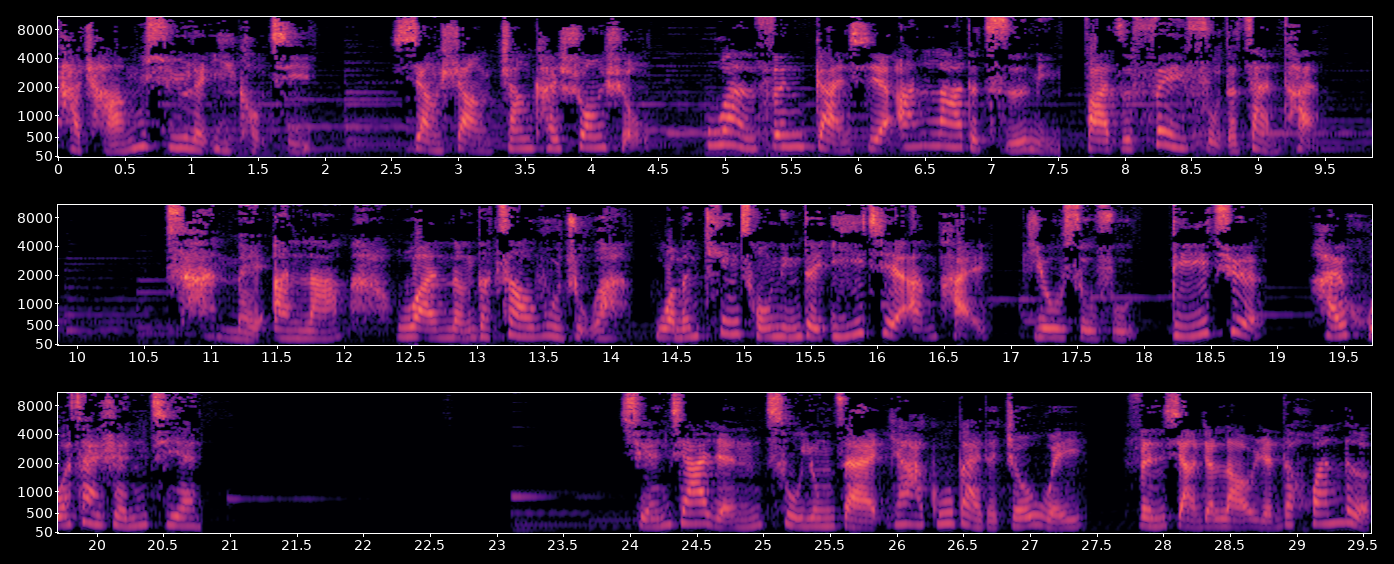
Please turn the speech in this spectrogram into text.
他长吁了一口气，向上张开双手，万分感谢安拉的慈悯，发自肺腑的赞叹：“赞美安拉，万能的造物主啊！我们听从您的一切安排。”优素夫的确还活在人间，全家人簇拥在亚古拜的周围，分享着老人的欢乐。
